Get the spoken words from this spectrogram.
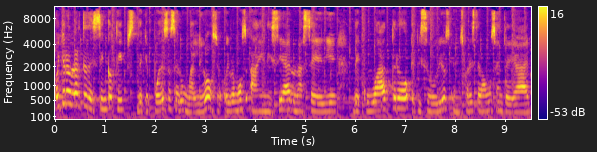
Hoy quiero hablarte de cinco tips de que puedes hacer un mal negocio. Hoy vamos a iniciar una serie de cuatro episodios en los cuales te vamos a entregar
